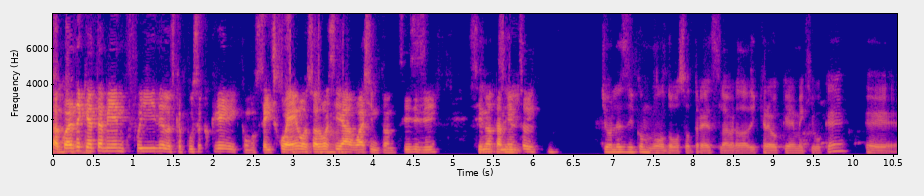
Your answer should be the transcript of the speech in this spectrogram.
Acuérdate que yo también fui de los que puso creo que como seis juegos o algo así a Washington. Sí, sí, sí. Sí, no, también Sí, soy. Yo les di como dos o tres, la verdad, y creo que me equivoqué. Eh,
